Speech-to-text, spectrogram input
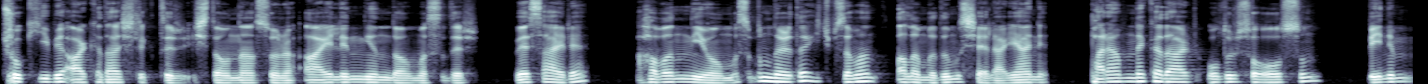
çok iyi bir arkadaşlıktır. İşte ondan sonra ailenin yanında olmasıdır vesaire. Havanın iyi olması. Bunları da hiçbir zaman alamadığımız şeyler. Yani param ne kadar olursa olsun benim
